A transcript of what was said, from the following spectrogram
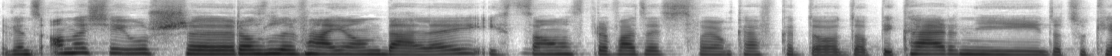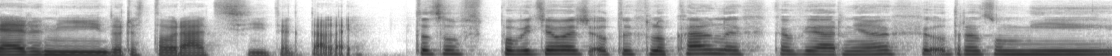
więc one się już rozlewają dalej i chcą wprowadzać swoją kawkę do, do piekarni, do cukierni, do restauracji i tak. To, co powiedziałaś o tych lokalnych kawiarniach, od razu mi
